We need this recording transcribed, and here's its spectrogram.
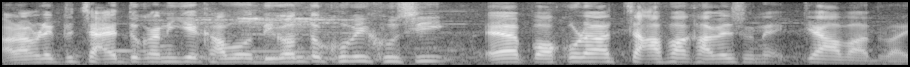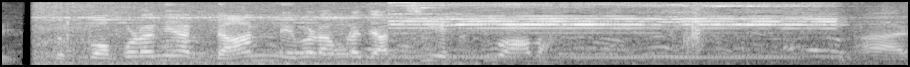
আর আমরা একটু চায়ের দোকানে গিয়ে খাব। দিগন্ত খুবই খুশি। পকোড়া চা ফা খাবে শুনে। কে আবাদ ভাই? তো পকোড়া নিয়ে ডান, এবার আমরা যাচ্ছি একটু আবার। আর।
